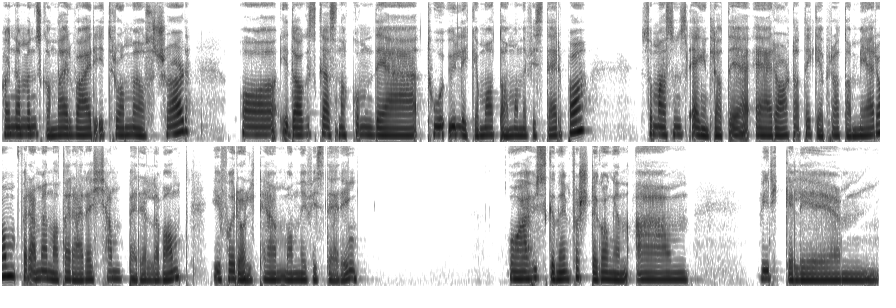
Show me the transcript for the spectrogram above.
kan de ønskene der være i tråd med oss sjøl. Og i dag skal jeg snakke om det to ulike måter å manifestere på som jeg syns egentlig at det er rart at jeg ikke prater mer om, for jeg mener at dette er kjemperelevant i forhold til manifestering. Og jeg husker den første gangen jeg virkelig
